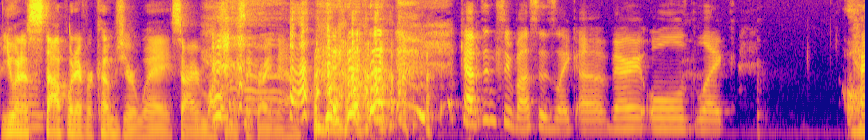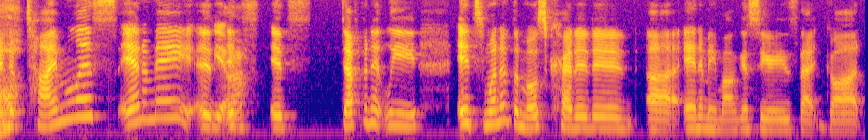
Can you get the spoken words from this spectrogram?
you want Okay. to stop whatever comes your way sorry i'm watching this like right now Captain Tsubasa is like a very old, like kind Oh. of timeless anime. It, Yeah. It's it's definitely it's one of the most credited uh, anime manga series that got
